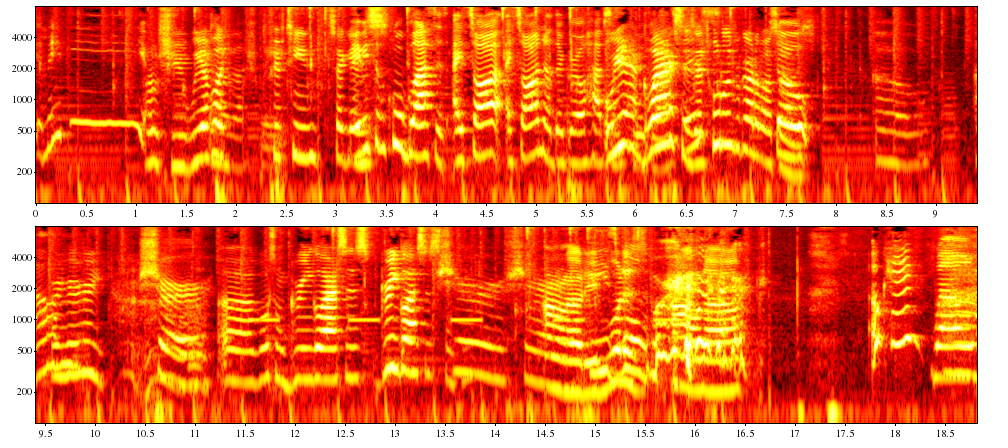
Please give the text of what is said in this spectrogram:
Yeah, maybe. Oh shoot, we have Oh like gosh, 15 seconds. Maybe some cool glasses. I saw. I saw another girl have. Oh yeah, cool glasses. glasses. I totally forgot about So, those. Oh, Hurry, hurry, hurry. sure, Uh, go with some green glasses. Green glasses. sure, sure. I don't know, dude. These What is- work. I don't know. okay, well,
